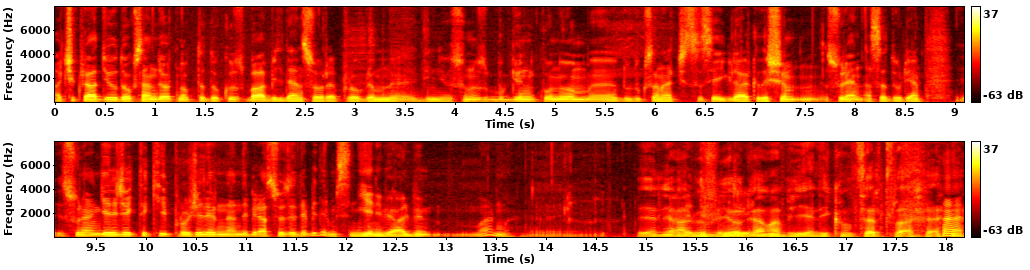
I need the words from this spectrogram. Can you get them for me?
Açık Radyo 94.9 Babil'den sonra programını dinliyorsunuz. Bugün konuğum e, duduk sanatçısı sevgili arkadaşım Süren Asaduryan. E, Süren gelecekteki projelerinden de biraz söz edebilir misin? Yeni bir albüm var mı? Yeni Öyle albüm düşündüğün. yok ama bir yeni konsert var. ha,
